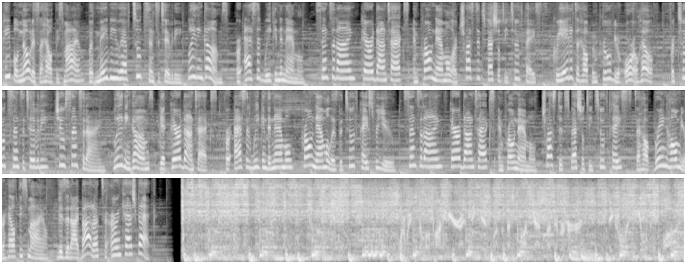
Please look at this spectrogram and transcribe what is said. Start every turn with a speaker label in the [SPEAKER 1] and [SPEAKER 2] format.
[SPEAKER 1] People notice a healthy smile, but maybe you have tooth sensitivity, bleeding gums, or acid weakened enamel. Sensodyne, Parodontax, and Pronamel are trusted specialty toothpastes created to help improve your oral health. For tooth sensitivity, choose Sensodyne. Bleeding gums, get Parodontax. For acid weakened enamel, Pronamel is the toothpaste for you. Sensodyne, Parodontax, and Pronamel. Trusted specialty toothpastes to help bring home your healthy smile. Visit Ibotta to earn cash back.
[SPEAKER 2] What we've stumbled upon here, I think, is one of the best podcasts I've ever heard. They call it Heels and Quads,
